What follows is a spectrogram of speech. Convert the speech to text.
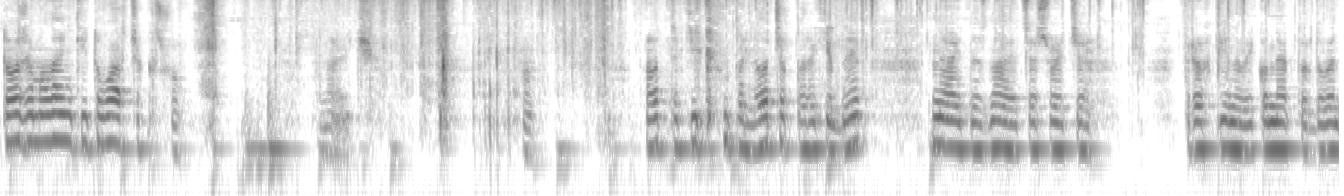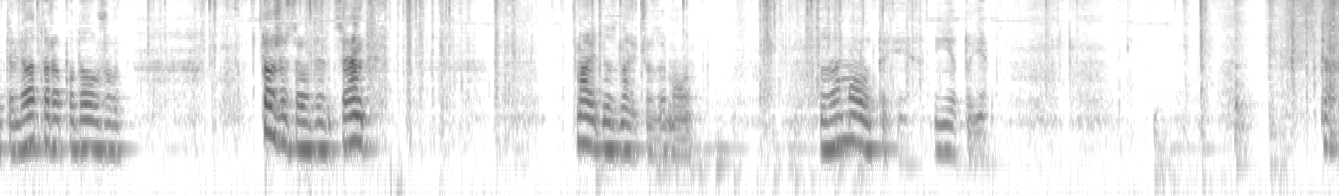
Теж маленький товарчик, що навіть. От такий пильочок, перехідник. Навіть не знаю, це швидше трьохпіновий конектор до вентилятора подовжувати. Теж за один цент. Навіть не знаю, що замовив. Замовити є, є то є. Так,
